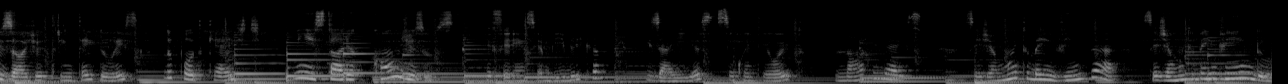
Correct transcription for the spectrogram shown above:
episódio 32 do podcast Minha História com Jesus, referência bíblica, Isaías 58, 9 e 10. Seja muito bem-vinda, seja muito bem-vindo!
